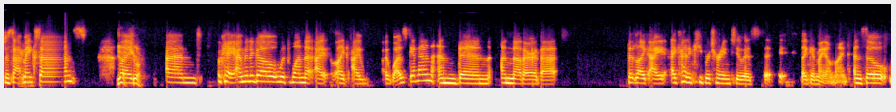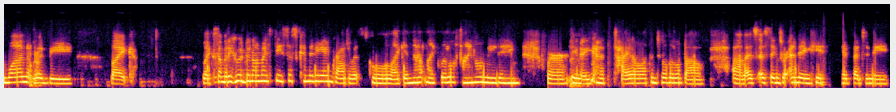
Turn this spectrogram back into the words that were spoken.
Does that make sense? Yeah, like, sure. And okay, I'm gonna go with one that I like I I was given, and then another that that like I I kind of keep returning to is like in my own mind. And so one okay. would be like like somebody who had been on my thesis committee in graduate school, like in that like little final meeting where, you know, you kind of tie it all up into a little bow. Um, as, as things were ending, he had said to me,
